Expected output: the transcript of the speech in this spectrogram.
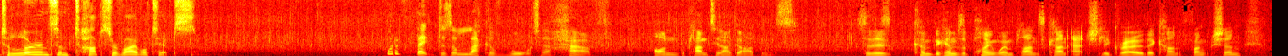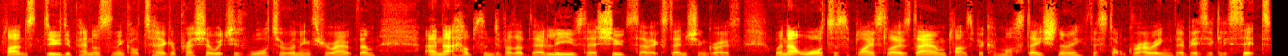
to learn some top survival tips. What effect does a lack of water have on the plants in our gardens. So becomes a point when plants can't actually grow, they can't function. Plants do depend on something called turgor pressure, which is water running throughout them, and that helps them develop their leaves, their shoots, their extension growth. When that water supply slows down, plants become more stationary, they stop growing, they basically sit.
